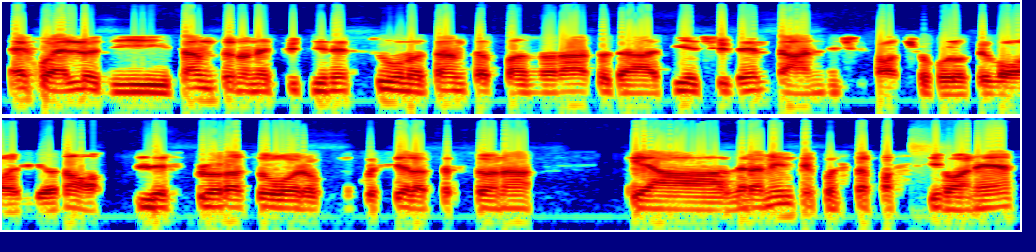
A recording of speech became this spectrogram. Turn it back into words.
è quello di tanto non è più di nessuno, tanto abbandonato da 10-20 anni, ci faccio quello che voglio. No, l'esploratore o comunque sia la persona che ha veramente questa passione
